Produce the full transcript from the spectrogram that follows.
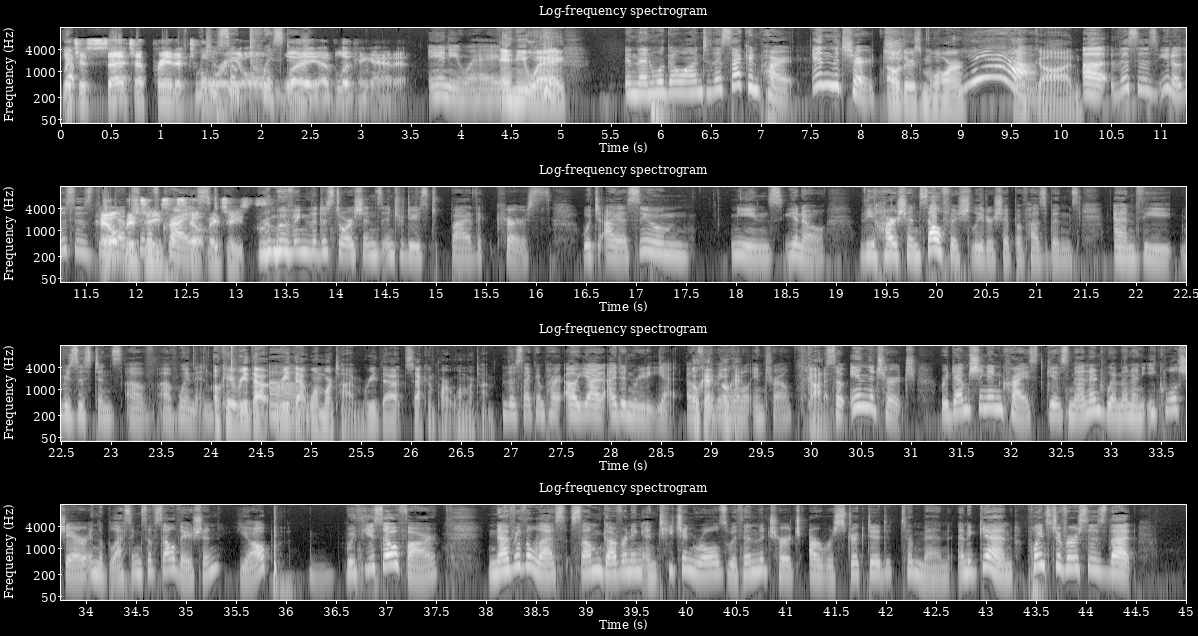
Which is such a predatorial twisted. way of looking at it. Anyway. Anyway, and then we'll go on to the second part in the church. oh, there's more? yeah. Oh, God. Uh, this is, you know, this is the Help me, redemption of Jesus. Christ. Help me, Jesus. removing the distortions introduced by the curse, which I assume means, you know, the harsh and selfish leadership of husbands and the resistance of, of women. Okay, read that. read Um, that one more time. Read that second part one more time. The second part, oh yeah, I didn't read it yet. I was Okay, giving okay. a little intro. Got it. So in the church, redemption in Christ gives men and women an equal share in the blessings of salvation. Yup. With you so far. Nevertheless, some governing and teaching roles within the church are restricted to men. And again, points to verses that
